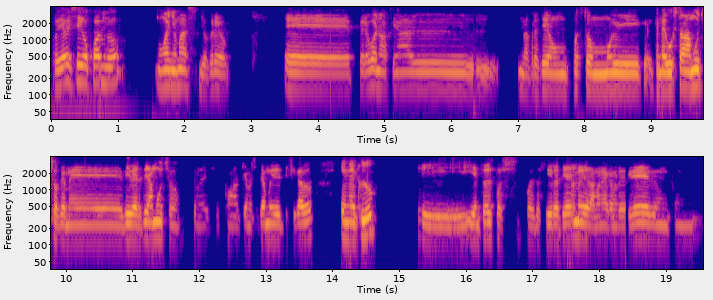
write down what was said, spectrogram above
podría haber seguido jugando un año más, yo creo. Eh, pero bueno, al final me ofrecieron un puesto muy que me gustaba mucho, que me divertía mucho, con el que me sentía muy identificado en el club. Y, y entonces, pues, pues decidí retirarme de la manera que me retiré, de un, un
